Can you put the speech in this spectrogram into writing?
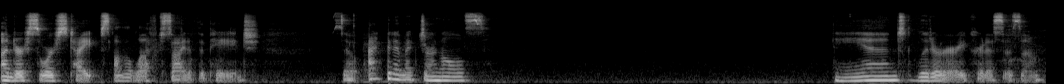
under source types on the left side of the page. So academic journals and literary criticism.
